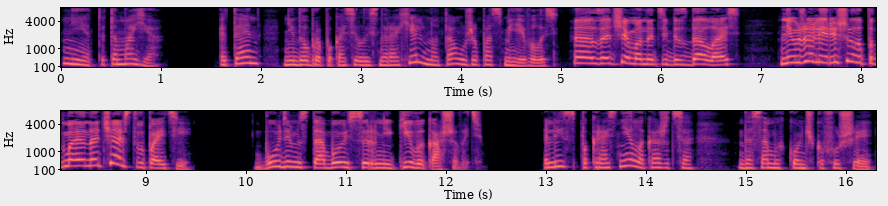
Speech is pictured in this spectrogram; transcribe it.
«Нет, это моя». Этайн недобро покосилась на Рахель, но та уже посмеивалась. «А зачем она тебе сдалась? Неужели решила под мое начальство пойти? Будем с тобой сырники выкашивать». Лис покраснела, кажется, до самых кончиков ушей.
